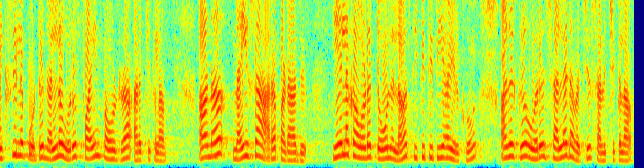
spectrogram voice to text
மிக்சியில் போட்டு நல்ல ஒரு ஃபைன் பவுடராக அரைச்சிக்கலாம். ஆனால் நைஸாக அரைப்படாது. ஏலக்காவோட தோலெல்லாம் திப்பி திப்பியாக இருக்கும். அதற்கு ஒரு சல்லடை வச்சு சலிச்சுக்கலாம்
